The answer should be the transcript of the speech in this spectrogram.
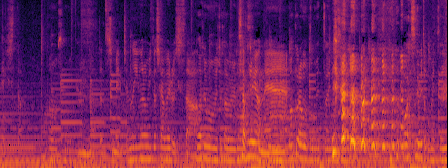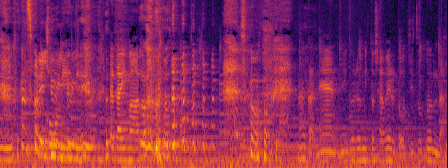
でした、楽しみ。うん、だって私めっちゃぬいぐるみと喋るしさ。私もめっちゃ喋ります。喋るよね。うん。枕元めっちゃいいですよお休みとかめっちゃ言う。それ言う言う言う。ただいまとか。そう。なんかねぬいぐるみと喋ると落ち着くんだ、ね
